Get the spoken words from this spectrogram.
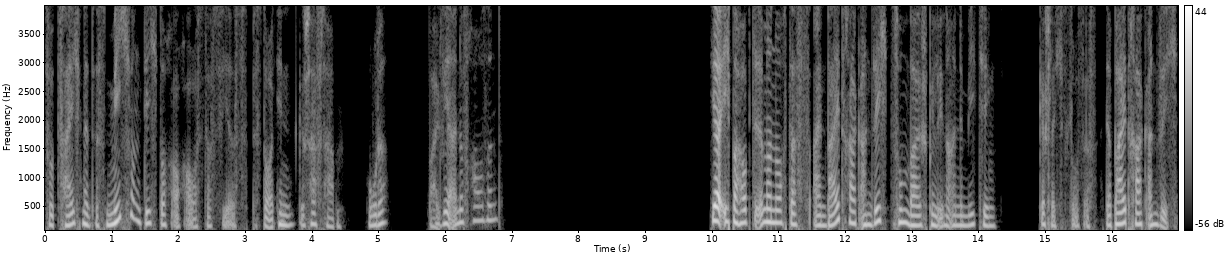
so zeichnet es mich und dich doch auch aus, dass wir es bis dorthin geschafft haben, oder? Weil wir eine Frau sind? Ja, ich behaupte immer noch, dass ein Beitrag an sich, zum Beispiel in einem Meeting, geschlechtslos ist. Der Beitrag an sich.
